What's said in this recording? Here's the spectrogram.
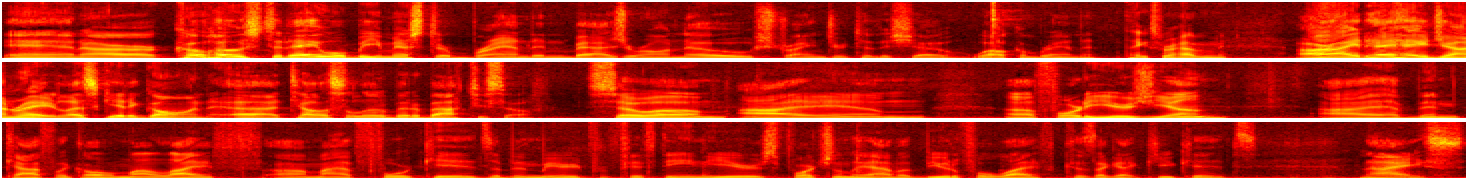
And our co-host today will be Mr. Brandon Bergeron, no stranger to the show. Welcome, Brandon. Thanks for having me. All right, hey, hey, John Ray, let's get it going. Uh, tell us a little bit about yourself. So um, I am uh, 40 years young. I have been Catholic all of my life. Um, I have four kids. I've been married for 15 years. Fortunately, I have a beautiful wife because I got cute kids. Nice.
